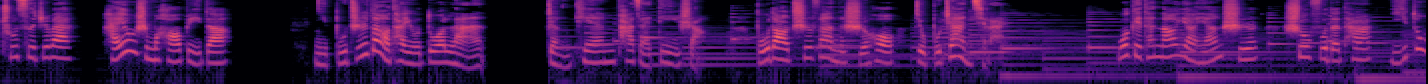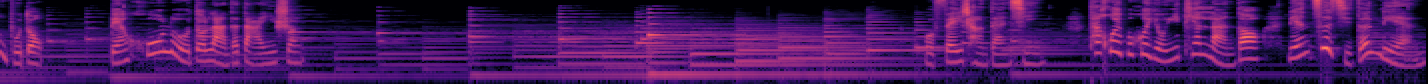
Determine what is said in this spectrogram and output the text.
除此之外，还有什么好比的？你不知道她有多懒，整天趴在地上，不到吃饭的时候就不站起来。我给她挠痒痒时，舒服的她一动不动，连呼噜都懒得打一声。我非常担心，它会不会有一天懒到连自己的脸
